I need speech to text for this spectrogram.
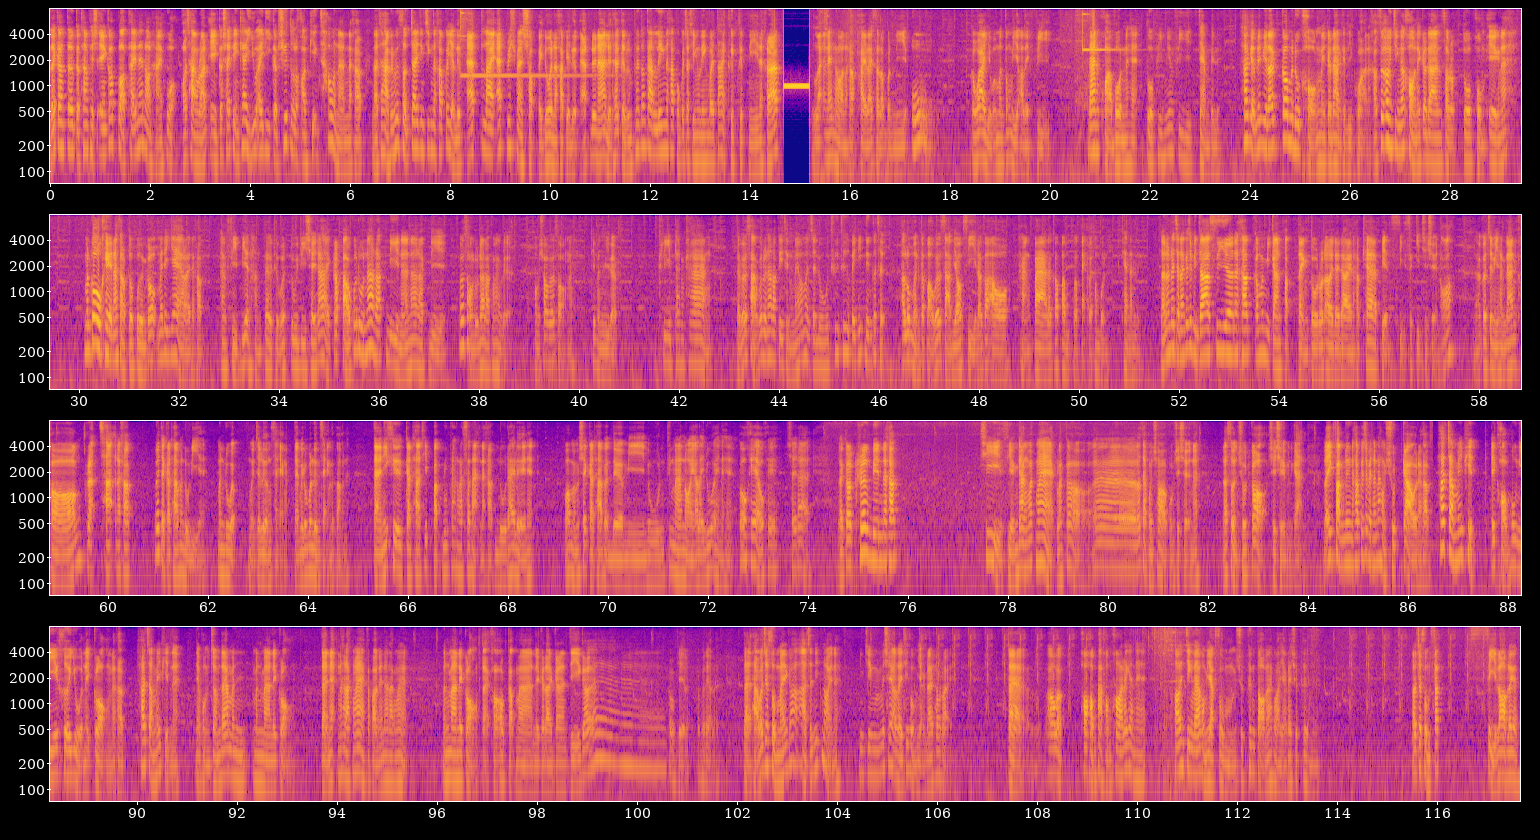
และการเติมกับทางเพจเองก็ปลอดภัยแน่นอนหายห่วง เพราะทางร้านเองก็ใช้เพียงแค่ UID กับชื่อตัวละครเพียงเท่านั้นนะครับ และถ้าหากเพื่อนๆสนใจจริงๆนะครับก็อย่าลืมแอดไลน์ at richman shop ไปด้วยนะครับ อย่าลืมแอดด้วยนะ หรือถ้าเกิดเพื่อนๆต้องการลิงก์นะครับผมก็จะทิ้งลิงก์ไว้ใต้คลิปคลิปนี้นะครับ และแน่นอนนะครับไฮไลท์สำหรับวันนี้โอ้ก็ว่าอยู่ว่ามันต้องมีอะไรฟรีด้านขวาบนนะฮะตัวพรีเมียมฟรีแจ่มไปเลยถ้าเกิดไม่มีแล้วก็มาดูของในกระดานกันดีกว่านะครับ ซึ่งเอาจริงๆนะของในกระดานสำหรับตัวผมเองนะ มันก็โอเคนะสำหรับตัวปืนก็ไม่ได้แย่อะไรนะครับ Amphibian Hunter ถือว่าดูดีใช้ได้ กระเป๋าก็ดูน่ารักดีนะ น่ารักดีเวลสองดูน่ารักมากเลย ผมชอบเวลสองนะ ที่มันมีแบบครีบด้านข้าง แต่เวลสามก็ดูน่ารักดีถึงแม้ว่ามันจะดูทื่อๆไปนิดนึงก็เถอะ อารมณ์เหมือนกระเป๋าเวลสามย้อมสี แล้วก็เอาหางปลาแล้วก็ปลาหมึกมาแปะไว้ข้างบนแค่นั้นเลย แล้วนอกจากนั้นก็จะมีดาเซียนะครับ ก็ไม่มีการปรับแต่งตัวรถอะไรใดๆนะครับ แค่เปลี่ยนสีสกินเฉยๆเนาะ แล้วก็จะมีทางด้านของกระทะนะครับเฮ้ยแต่กระทะมันดูดีมันดูแบบเหมือนจะเรืองแสง แต่ไม่รู้ว่าเรืองแสงหรือเปล่านะ แต่นนี่คือกระทะที่ปรับรูปร่างลักษณะนะครับ ดูได้เลยเนี่ย ว่ามันไม่ใช่กระทะแบบเดิมมีนูนขึ้นมาหน่อยอะไรด้วยนะฮะ ก็โอเคโอเค ใช้ได้ แล้วก็เครื่องบินนะครับ ที่เสียงดังมากๆ แล้วก็เออแล้วแต่คนชอบผมเฉยๆนะ แล้วส่วนชุดก็เฉยๆเหมือนกัน และอีกฝั่งหนึ่งนะครับก็จะเป็นทางด้านของชุดเก่านะครับ ถ้าจำไม่ผิด ไอของพวกนี้เคยอยู่ในกล่องนะครับ ถ้าจำไม่ผิดนะ เนี่ยผมจำได้มันมันมาในกล่อง แต่เนี่ยน่ารักมากกระเป๋าเนี่ยน่ารักมาก มันมาในกล่องแต่เขาเอากลับมาในกระดาษการันตีก็ก็โอเคแหละก็ไม่ได้อะไร แต่ถามว่าจะสุ่มไหมก็อาจจะนิดหน่อยนะ จริงๆ มันไม่ใช่อะไรที่ผมอยากได้เท่าไหร่ แต่เอาแบบพอหอมปากหอมคอแล้วกันนะฮะ เพราะจริงๆ แล้วผมอยากสุ่มชุดพึ่งต่อมากกว่าอยากได้ชุดพึ่งเลยเราจะสุ่มสัก สี่รอบแล้วกัน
